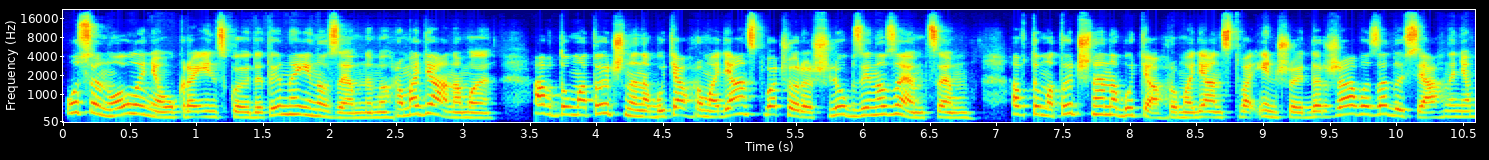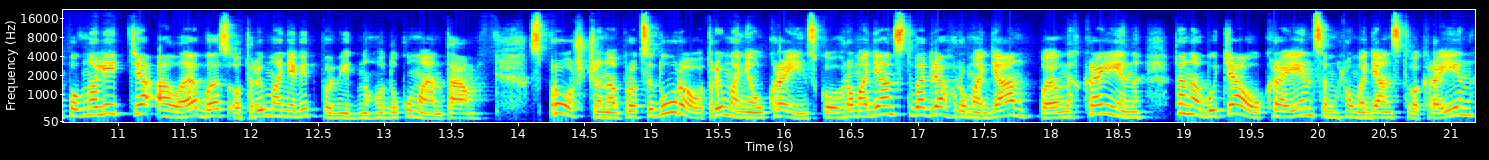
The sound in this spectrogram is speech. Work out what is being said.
усиновлення української дитини іноземними громадянами, автоматичне набуття громадянства через шлюб з іноземцем, автоматичне набуття громадянства іншої держави за досягненням повноліття, але без отримання відповідного документа. Спрощена процедура отримання українського громадянства для громадян певних країн та набуття українцем громадянства країн,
